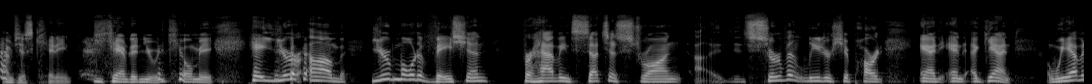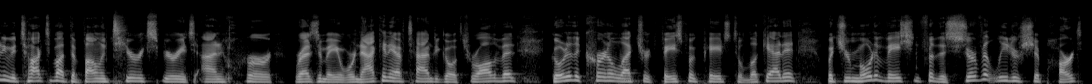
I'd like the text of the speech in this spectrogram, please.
I'm just kidding, Camden. You would kill me. Hey, your um your motivation for having such a strong uh, servant leadership heart, and and again, we haven't even talked about the volunteer experience on her resume, and we're not going to have time to go through all of it. Go to the Current Electric Facebook page to look at it. But your motivation for the servant leadership heart,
